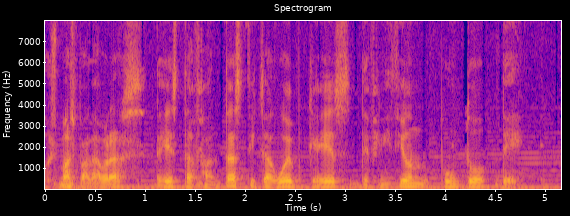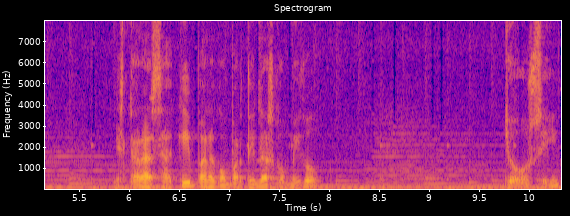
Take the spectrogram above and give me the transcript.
pues más palabras de esta fantástica web que es definición.de. ¿Estarás aquí para compartirlas conmigo? Yo sí.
